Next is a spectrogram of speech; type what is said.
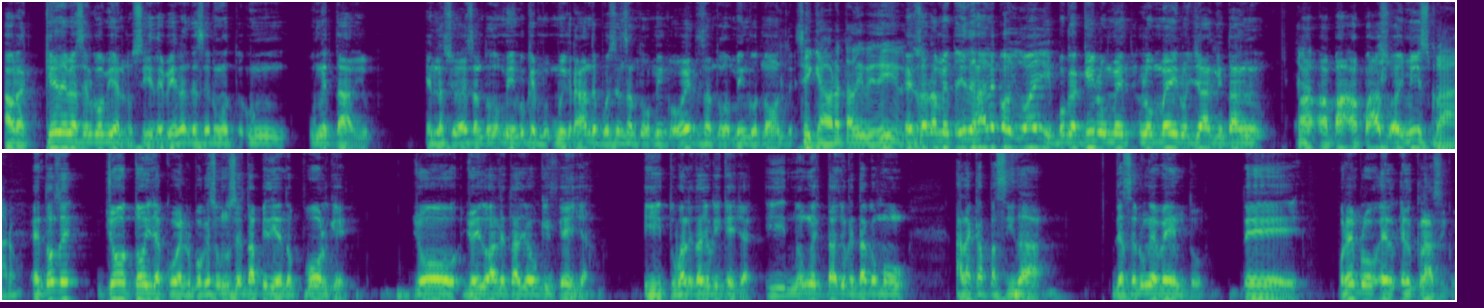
Ahora, ¿qué debe hacer el gobierno? Si debieran de hacer un, un- un estadio en la ciudad de Santo Domingo, que es muy, muy grande, puede ser en Santo Domingo Oeste, Santo Domingo Norte. Sí, que ahora está dividido. Exactamente, y dejarle cogido ahí, porque aquí los Mets los, y los Yankees están a, a pa- a paso ahí mismo. Claro. Entonces, yo estoy de acuerdo, porque eso no se está pidiendo, porque yo, yo he ido al estadio Quiqueya, y tú vas al estadio Quiqueya, y no es un estadio que está como a la capacidad de hacer un evento de, por ejemplo, el, el clásico.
